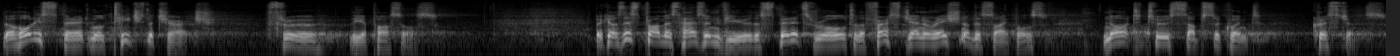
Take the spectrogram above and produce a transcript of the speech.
the Holy Spirit will teach the church through the apostles. Because this promise has in view the Spirit's role to the first generation of disciples, not to subsequent Christians.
